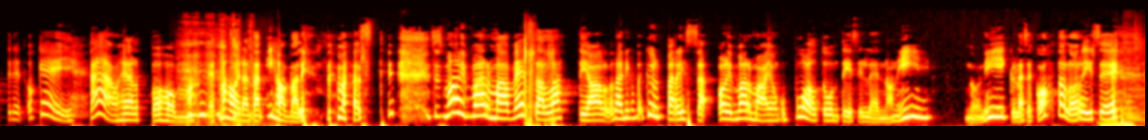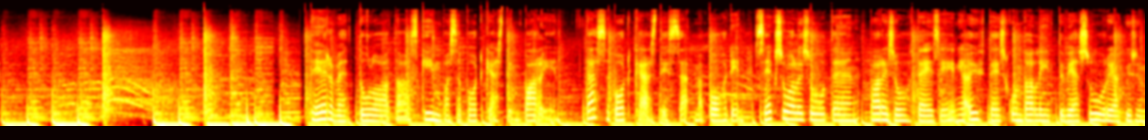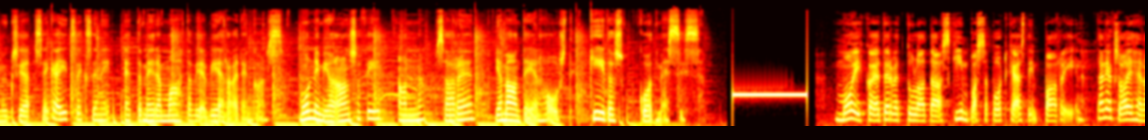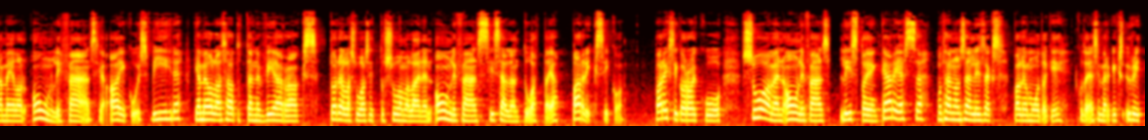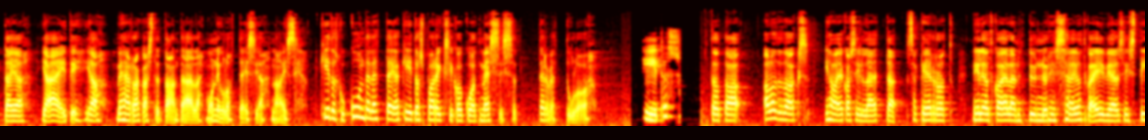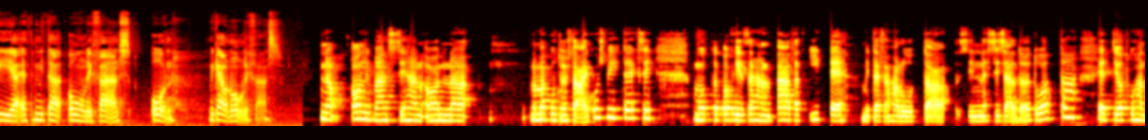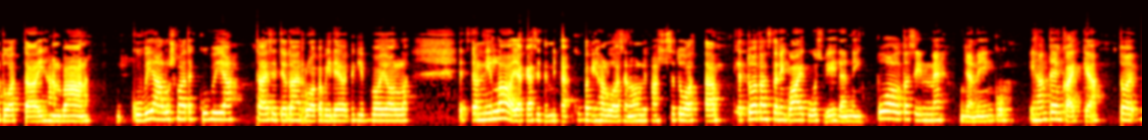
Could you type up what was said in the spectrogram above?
ajattelin, että okei, tämä on helppo homma, että mä hoidan tämän ihan välittömästi. Siis mä olin varmaan vessan lattialla, tai niin kylppärissä, olin varmaan jonkun puoli tuntia silleen, no niin, no niin, kyllä se kohta lorisee. Tervetuloa taas Kimpassa podcastin pariin. Tässä podcastissa mä pohdin seksuaalisuuteen, parisuhteisiin ja yhteiskuntaan liittyviä suuria kysymyksiä sekä itsekseni että meidän mahtavien vieraiden kanssa. Mun nimi on Ansofi, Anna, Sareen ja mä oon teidän hosti. Kiitos, kun oot messissä. Moikka ja tervetuloa taas Kimpassa podcastin pariin. Tämän jakson aiheena meillä on OnlyFans ja aikuisviihde, ja me ollaan saatu tänne vieraaksi todella suosittu suomalainen OnlyFans-sisällöntuottaja Pariksiko. Pariksiko roikkuu Suomen OnlyFans-listojen kärjessä, mutta hän on sen lisäksi paljon muutakin, kuten esimerkiksi yrittäjä ja äiti, ja mehän rakastetaan täällä moniulotteisia naisia. Kiitos kun kuuntelette ja kiitos Pariksiko, kun olet messissä. Tervetuloa. Kiitos. Tota, aloitetaanko ihan eka sillä, että sä kerrot niille, jotka on elänyt tynnyrissä ja jotka ei vielä siis tiedä, että mitä OnlyFans on? Mikä on OnlyFans? No OnlyFansihan on, no mä kutsun sitä aikuisvihteeksi, mutta toki sähän päätät itse, mitä sä haluuttaa sinne sisältöä tuottaa. Että jotkuhan tuottaa ihan vaan kuvia, alusvaatekuvia, tai sitten jotain ruokavideoitakin voi olla. Että se on niin laaja käsite, mitä kukakin haluaa sen OnlyFansissa tuottaa. Ja tuotan sitä niin kuin aikuisvihden niin puolta sinne ja niin kuin ihan teen kaikkea. Toive,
